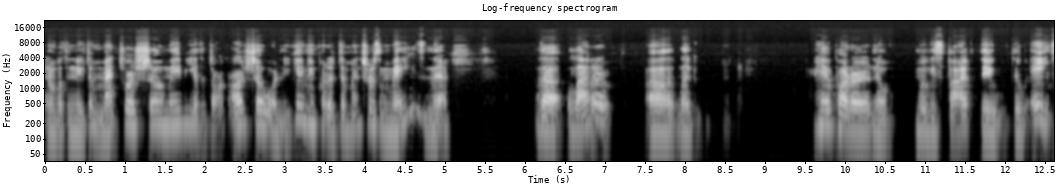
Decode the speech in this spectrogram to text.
and with a new Dementors show, maybe or the Dark Arts show, or you can even put a Dementors maze in there. The latter, uh, like Harry Potter, know, movies five through through eight,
